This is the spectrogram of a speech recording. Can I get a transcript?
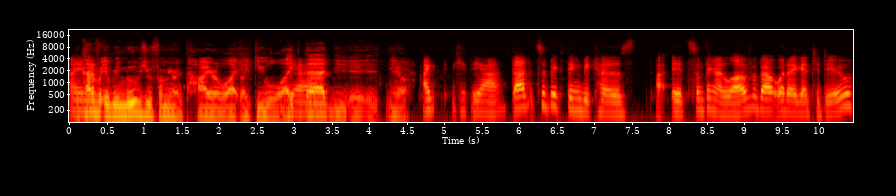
it kind of it removes you from your entire life like do you like yeah. that you, it, you know i yeah that's a big thing because uh, it's something i love about what i get to do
